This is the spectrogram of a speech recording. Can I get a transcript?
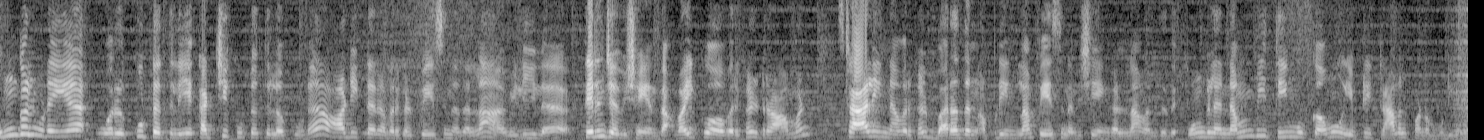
உங்களுடைய ஒரு கூட்டத்திலேயே கட்சி கூட்டத்தில் கூட ஆடிட்டர் அவர்கள் பேசினதெல்லாம் வெளியில தெரிஞ்ச விஷயம்தான் வைகோ அவர்கள் ராமன் ஸ்டாலின் அவர்கள் பரதன் அப்படின்லாம் பேசின விஷயங்கள்லாம் வந்தது உங்களை நம்பி திமுகவும் எப்படி டிராவல் பண்ண முடியும்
